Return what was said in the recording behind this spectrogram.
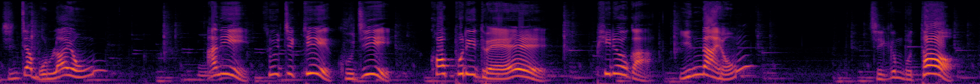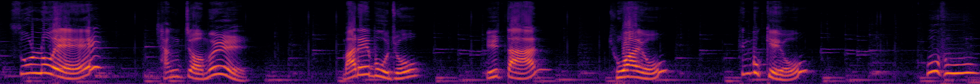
진짜 몰라요. 아니, 솔직히 굳이 커플이 될 필요가 있나요? 지금부터 솔로의 장점을 말해보죠. 일단, 좋아요. 행복해요. 우후.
